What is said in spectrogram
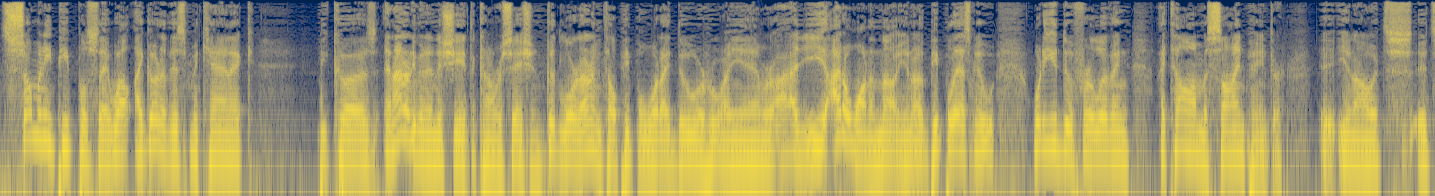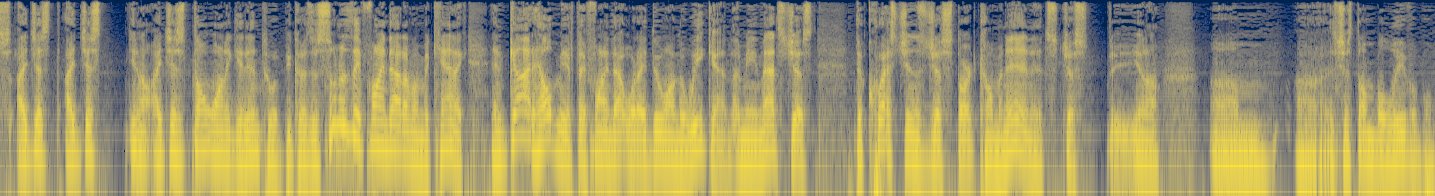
so many people say, "Well, I go to this mechanic because," and I don't even initiate the conversation. Good Lord, I don't even tell people what I do or who I am, or I, I don't want to know. You know, people ask me, "What do you do for a living?" I tell them I'm a sign painter. You know, it's it's. I just I just you know I just don't want to get into it because as soon as they find out I'm a mechanic, and God help me if they find out what I do on the weekend. I mean, that's just the questions just start coming in. It's just you know, um, uh, it's just unbelievable.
